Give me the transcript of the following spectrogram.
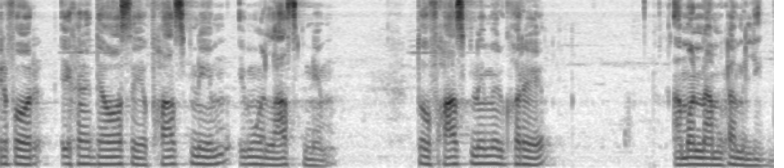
এরপর এখানে দেওয়া আছে ফার্স্ট নেম এবং লাস্ট নেম তো ফার্স্ট নেমের ঘরে আমার নামটা আমি লিখব।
